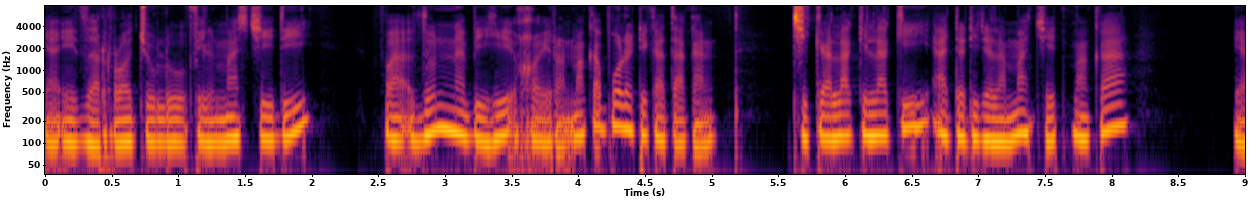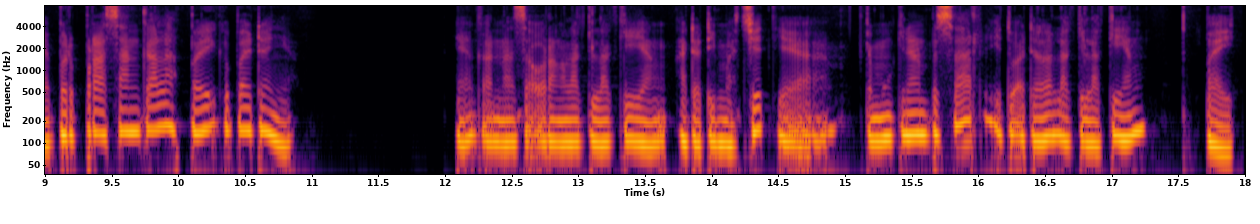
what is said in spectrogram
Ya idzar rajulu fil masjidi fadhunna bihi khairan. Maka boleh dikatakan jika laki-laki ada di dalam masjid maka ya berprasangkalah baik kepadanya. Ya karena seorang laki-laki yang ada di masjid ya kemungkinan besar itu adalah laki-laki yang baik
